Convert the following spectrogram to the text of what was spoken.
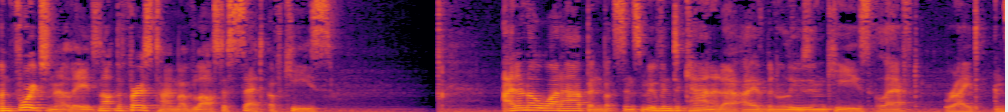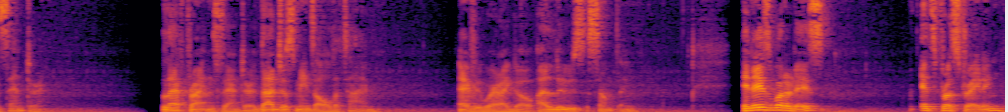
Unfortunately, it's not the first time I've lost a set of keys. I don't know what happened, but since moving to Canada, I have been losing keys left, right, and center. Left, right, and center. That just means all the time. Everywhere I go, I lose something. It is what it is. It's frustrating.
